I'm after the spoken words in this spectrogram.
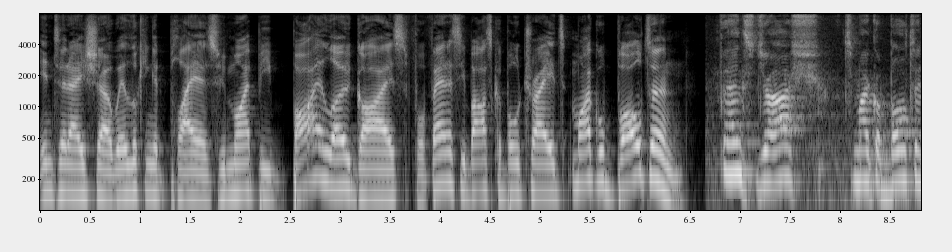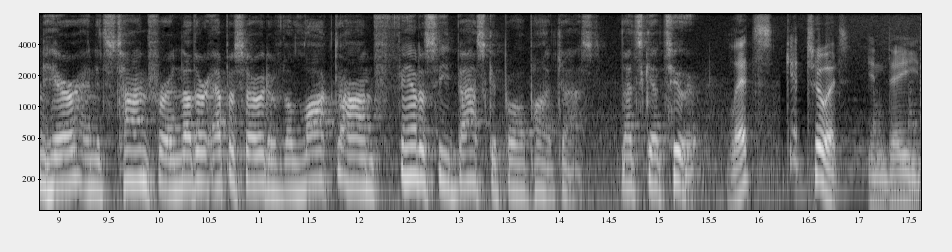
In today's show, we're looking at players who might be buy low guys for fantasy basketball trades. Michael Bolton. Thanks, Josh. It's Michael Bolton here, and it's time for another episode of the Locked On Fantasy Basketball Podcast. Let's get to it. Let's get to it, indeed.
